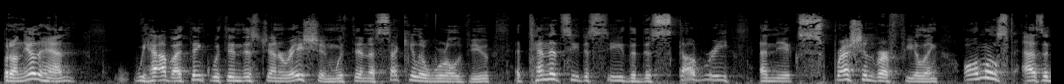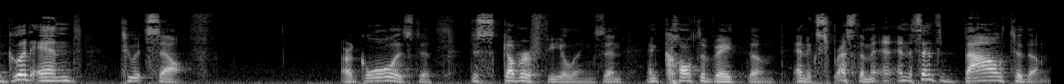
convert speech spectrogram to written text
But on the other hand, we have, I think, within this generation, within a secular worldview, a tendency to see the discovery and the expression of our feeling almost as a good end to itself. Our goal is to discover feelings and, and cultivate them and express them and, in a sense, bow to them.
